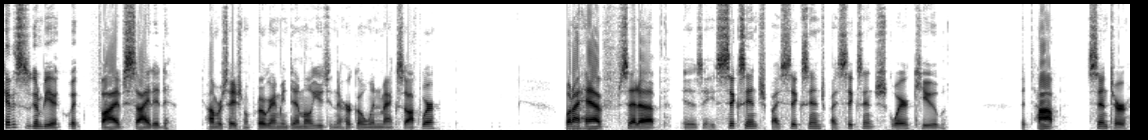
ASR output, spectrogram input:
Okay, this is going to be a quick five-sided conversational programming demo using the Hurco WinMax software. What I have set up is a 6 inch by 6 inch by 6 inch square cube. The top center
